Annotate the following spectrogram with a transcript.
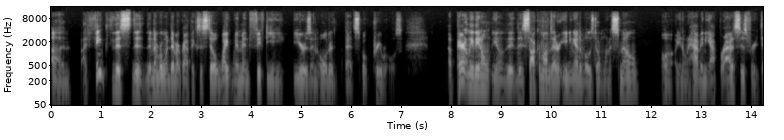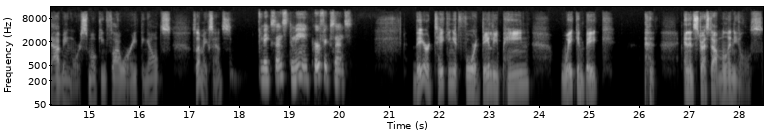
um, i think this the, the number one demographics is still white women 50 years and older that smoke pre-rolls. Apparently they don't you know the, the soccer moms that are eating edibles don't want to smell or you know have any apparatuses for dabbing or smoking flower or anything else. So that makes sense. Makes sense to me. Perfect sense. They are taking it for daily pain wake and bake and then stressed out millennials.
